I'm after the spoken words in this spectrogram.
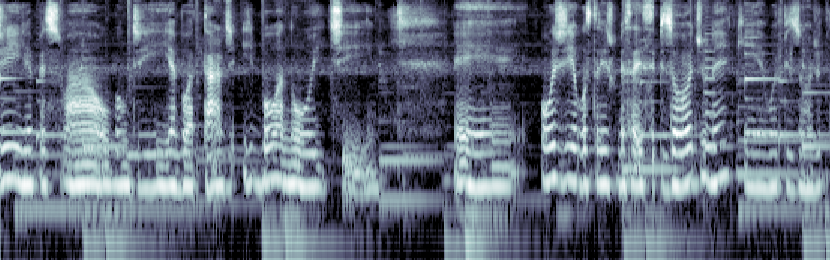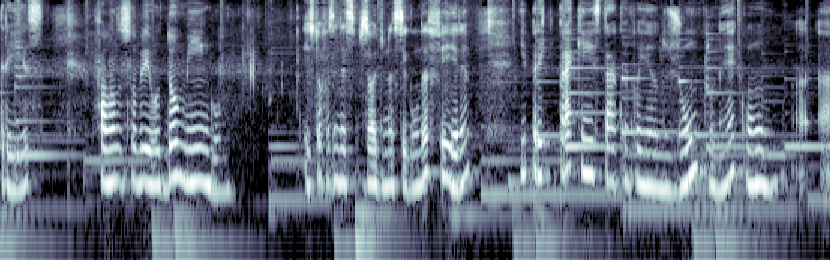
dia, pessoal. Bom dia, boa tarde e boa noite. É, hoje eu gostaria de começar esse episódio, né? Que é o episódio 3, falando sobre o domingo. Estou fazendo esse episódio na segunda-feira e para quem está acompanhando junto, né, com a,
